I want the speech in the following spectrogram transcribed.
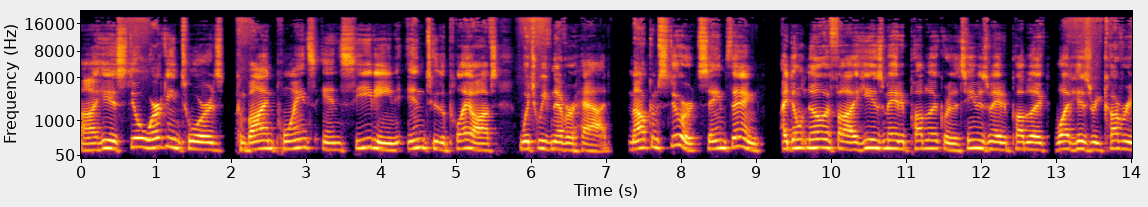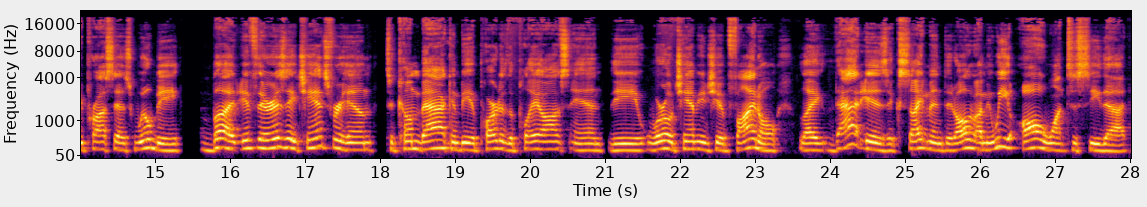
uh, he is still working towards combined points and seeding into the playoffs, which we've never had. Malcolm Stewart, same thing. I don't know if uh, he has made it public or the team has made it public what his recovery process will be. But if there is a chance for him to come back and be a part of the playoffs and the world championship final, like that is excitement that all of, I mean, we all want to see that.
